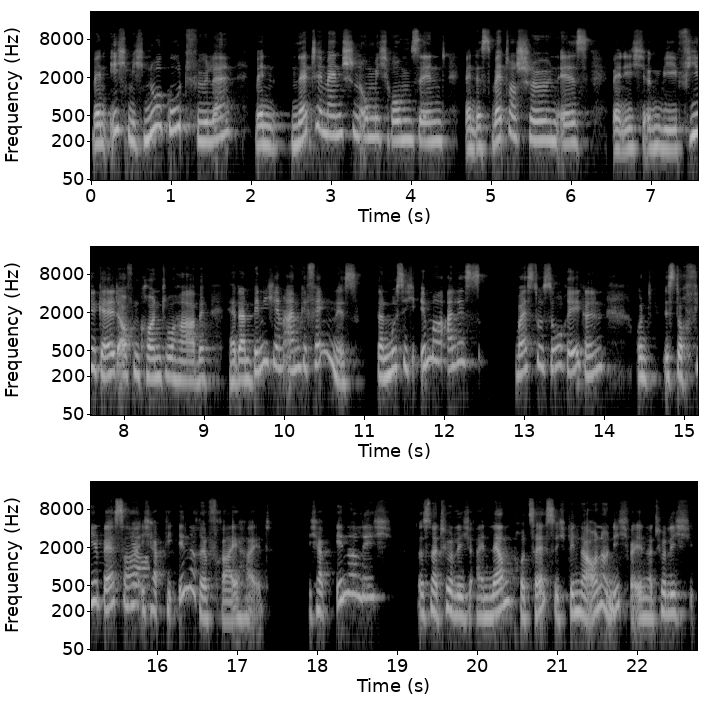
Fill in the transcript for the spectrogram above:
Wenn ich mich nur gut fühle, wenn nette Menschen um mich herum sind, wenn das Wetter schön ist, wenn ich irgendwie viel Geld auf dem Konto habe, ja, dann bin ich in einem Gefängnis. Dann muss ich immer alles, weißt du, so regeln. Und ist doch viel besser, ja. ich habe die innere Freiheit. Ich habe innerlich, das ist natürlich ein Lernprozess, ich bin da auch noch nicht, weil natürlich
